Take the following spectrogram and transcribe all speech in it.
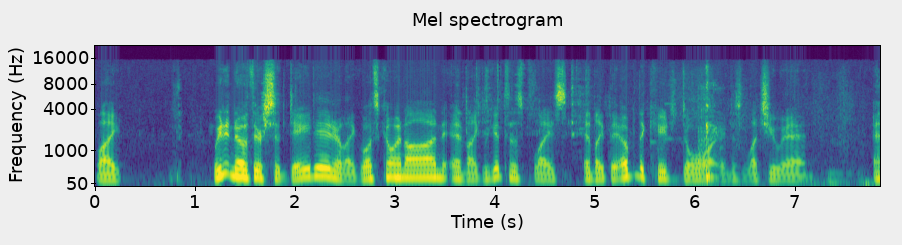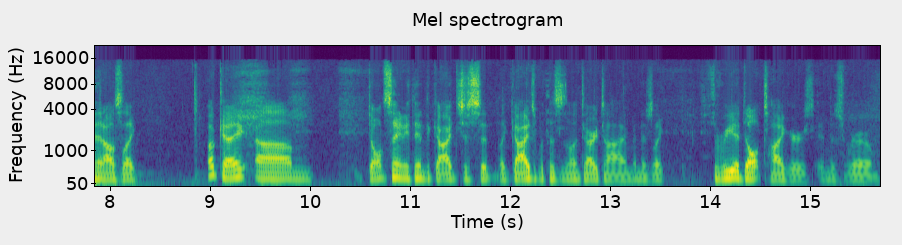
like we didn't know if they're sedated or like what's going on. And like we get to this place, and like they open the cage door and just let you in, and then I was like okay, um, don't say anything. The guides just sit, like, guides with us the entire time, and there's like three adult tigers in this room.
